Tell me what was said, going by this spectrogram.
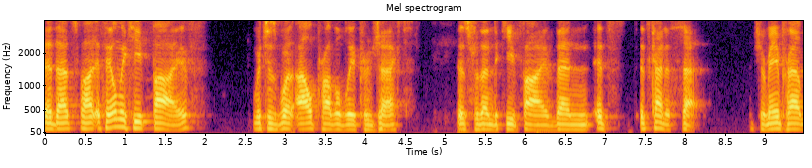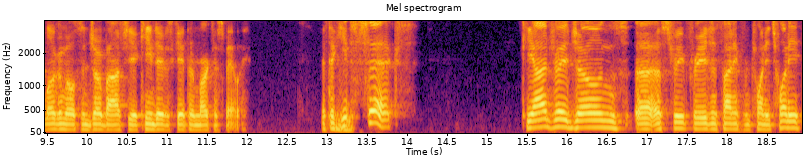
at that spot. If they only keep five, which is what I'll probably project, is for them to keep five, then it's it's kind of set. Germaine Pratt, Logan Wilson, Joe Bachie, Akeem Davis Gaither, Markus Bailey. If they keep six, Keandre Jones, uh, a street free agent signing from 2020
